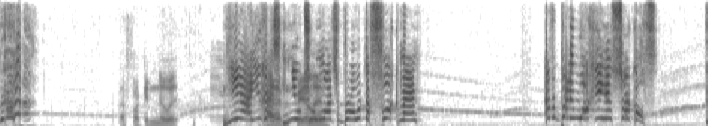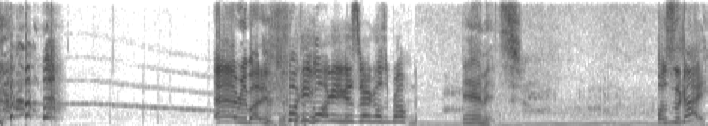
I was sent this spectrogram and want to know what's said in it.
I fucking knew it. Yeah, you guys knew too much, bro. What the fuck, man? Everybody walking in circles. Everybody fucking walking in circles, bro. Damn it. Oh, this is the guy.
